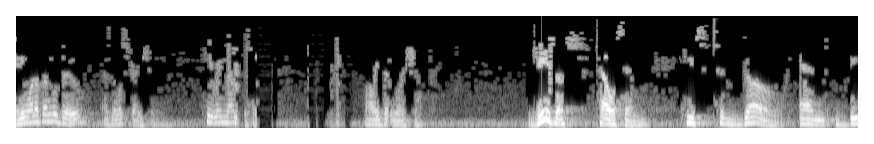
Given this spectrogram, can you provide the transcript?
Any one of them will do as illustration. He remembers it while he's at worship. Jesus tells him he's to go and be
